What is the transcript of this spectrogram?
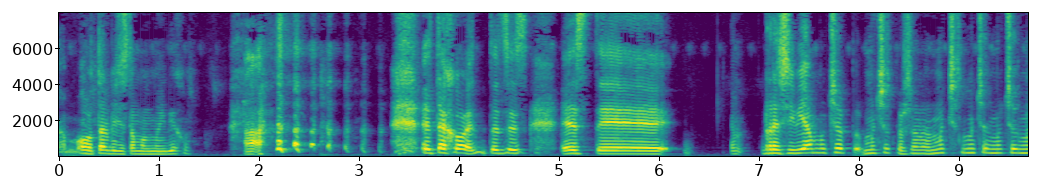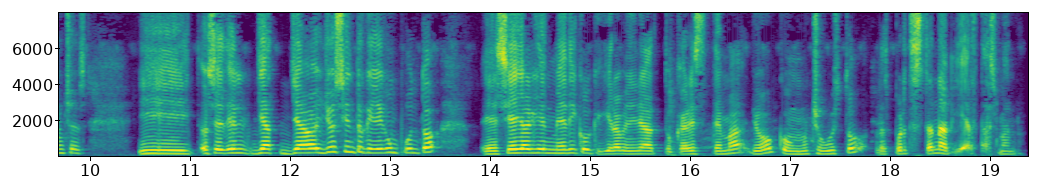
O tal vez estamos muy viejos. Ah. Está joven. Entonces, este. Recibía muchas muchas personas, muchas, muchas, muchas, muchas. Y, o sea, él ya, ya, yo siento que llega un punto. eh, si hay alguien médico que quiera venir a tocar este tema, yo con mucho gusto, las puertas están abiertas, mano.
